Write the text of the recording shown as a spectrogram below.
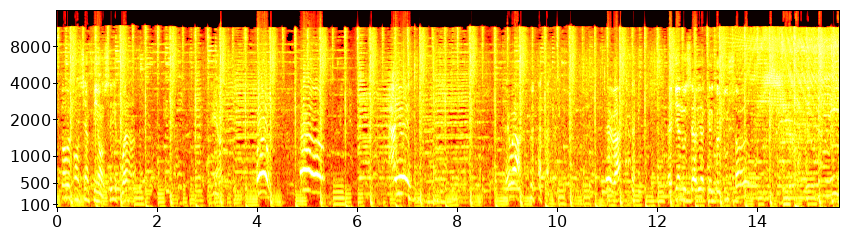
C'est pas votre ancien fiancé, les poils, hein Bien. Oh Oh Arrivez Et voilà Eh ben, elle vient nous servir quelques douceurs.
